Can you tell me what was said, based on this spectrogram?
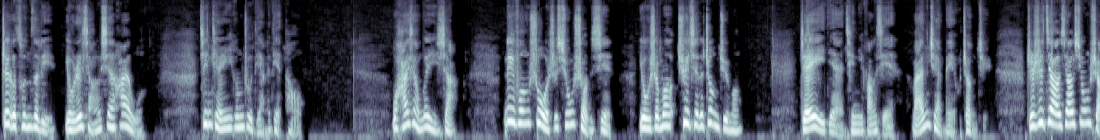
这个村子里有人想要陷害我。金田一耕助点了点头。我还想问一下，那封说我是凶手的信有什么确切的证据吗？这一点，请你放心，完全没有证据，只是叫嚣凶手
